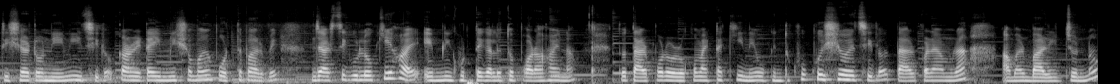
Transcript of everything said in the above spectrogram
টি শার্টও নিয়ে নিয়েছিল। কারণ এটা এমনি সময়ও পরতে পারবে। জার্সিগুলো কি হয়, এমনি ঘুরতে গেলে তো পরা হয় না। তো তারপর ওরকম একটা কিনে ও কিন্তু খুব খুশি হয়েছিল। তারপরে আমরা আমার বাড়ির জন্য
